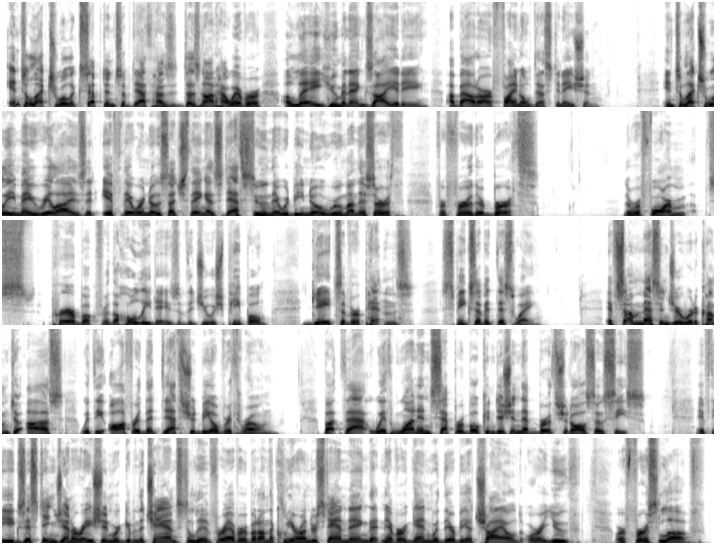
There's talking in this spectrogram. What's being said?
Intellectual acceptance of death has, does not, however, allay human anxiety about our final destination. Intellectually may realize that if there were no such thing as death, soon there would be no room on this earth for further births. The Reform prayer book for the holy days of the Jewish people, Gates of Repentance, speaks of it this way. If some messenger were to come to us with the offer that death should be overthrown, but that with one inseparable condition that birth should also cease, if the existing generation were given the chance to live forever, but on the clear understanding that never again would there be a child or a youth or first love,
